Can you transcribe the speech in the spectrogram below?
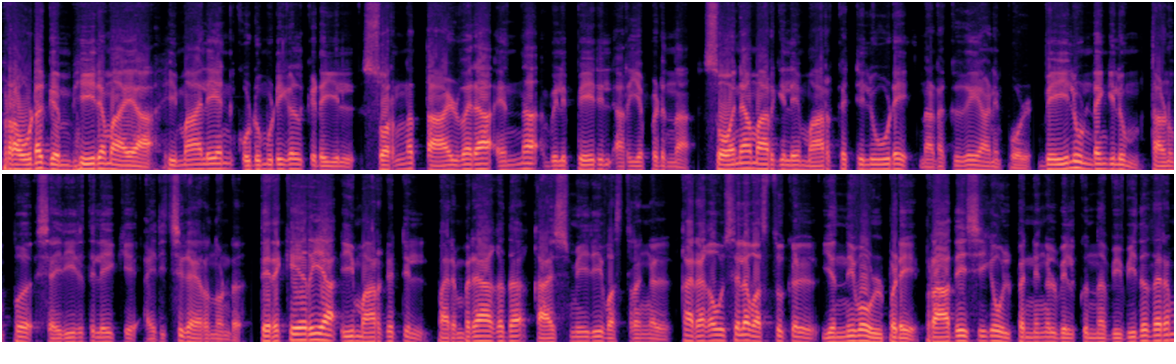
പ്രൗഢഗംഭീരമായ ഹിമാലയൻ കൊടുമുടികൾക്കിടയിൽ സ്വർണ താഴ്വര എന്ന വിളിപ്പേരിൽ അറിയപ്പെടുന്ന സോനാമാർഗിലെ മാർക്കറ്റിലൂടെ നടക്കുകയാണിപ്പോൾ. വെയിലുണ്ടെങ്കിലും തണുപ്പ് ശരീരത്തിലേക്ക് അരിച്ചു കയറുന്നുണ്ട്. തിരക്കേറിയ ഈ മാർക്കറ്റിൽ പരമ്പരാഗത കാശ്മീരി വസ്ത്രങ്ങൾ കരകൗശല വസ്തുക്കൾ എന്നിവ ഉൾപ്പെടെ പ്രാദേശിക ഉൽപ്പന്നങ്ങൾ വിൽക്കുന്ന വിവിധതരം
